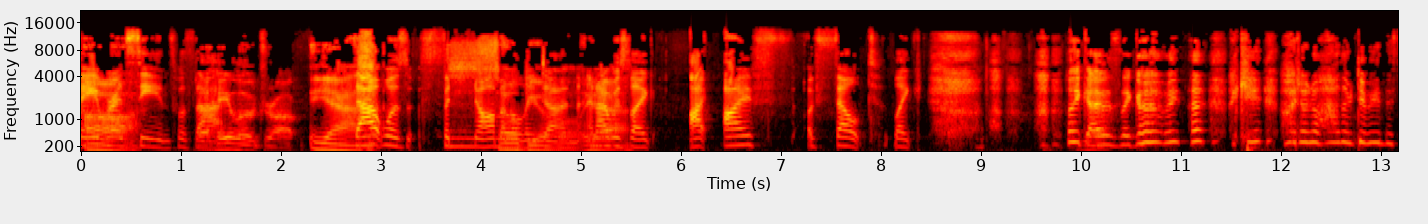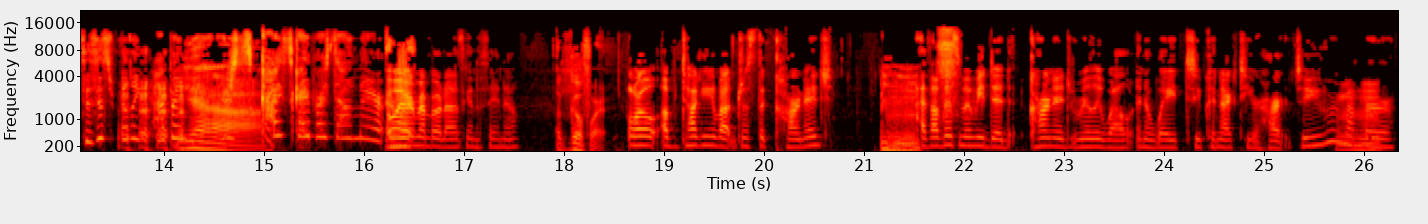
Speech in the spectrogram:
favorite oh, scenes was The that. Halo drop. Yeah, that was phenomenally So done beautiful, and i was yeah. like i i f- I felt like like i was like oh I, can't oh, i don't know how they're doing this does this really happen Yeah. there's skyscrapers down there And oh i remember what i was gonna say now Oh, go for it. well i'm talking about just the carnage Mm-hmm. I thought this movie did Carnage really well in a way to connect to your heart. Do you remember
